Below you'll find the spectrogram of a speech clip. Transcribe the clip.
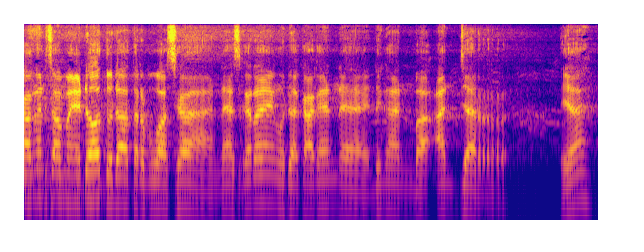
kangen sama Edo sudah terpuaskan. Nah sekarang yang udah kangen eh, dengan Mbak Anjar, ya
